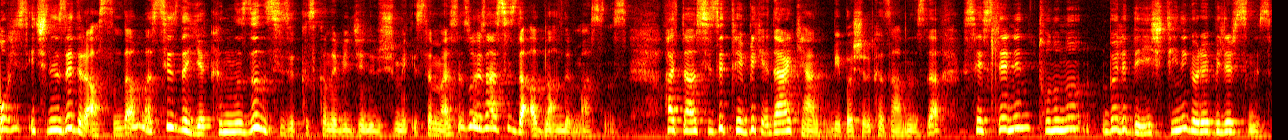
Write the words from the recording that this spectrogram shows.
O his içinizdedir aslında ama siz de yakınınızın sizi kıskanabileceğini düşünmek istemezsiniz. O yüzden siz de adlandırmazsınız. Hatta sizi tebrik ederken bir başarı kazandığınızda seslerinin tonunun böyle değiştiğini görebilirsiniz.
